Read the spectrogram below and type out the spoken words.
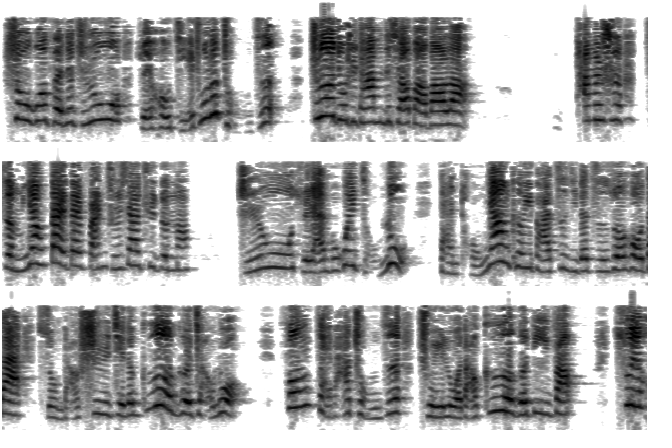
授过粉的植物最后结出了种子。这就是他们的小宝宝了。他们是怎么样代代繁殖下去的呢？植物虽然不会走路，但同样可以把自己的子孙后代送到世界的各个角落。风再把种子吹落到各个地方，最后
